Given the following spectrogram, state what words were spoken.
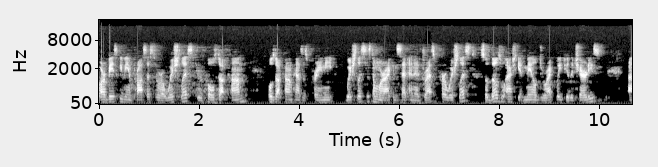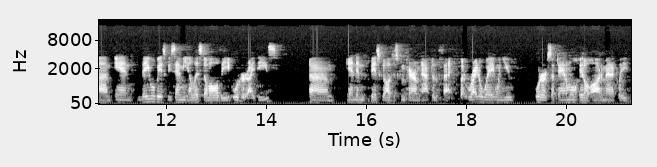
are basically being processed through a wish list through Kohl's.com. Kohl's.com has this pretty neat wish list system where I can set an address per wish list. So those will actually get mailed directly to the charities. Um, and they will basically send me a list of all the order IDs. Um, and then basically I'll just compare them after the fact. But right away, when you order a stuffed animal, it'll automatically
